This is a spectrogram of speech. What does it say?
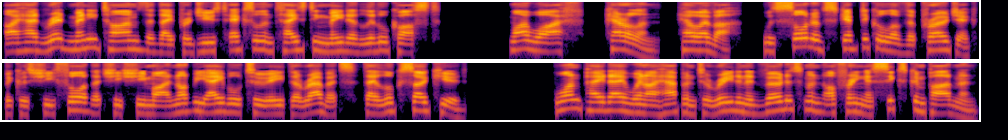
I had read many times that they produced excellent tasting meat at little cost. My wife, Carolyn, however, was sort of skeptical of the project because she thought that she, she might not be able to eat the rabbits, they look so cute. One payday when I happened to read an advertisement offering a six-compartment,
